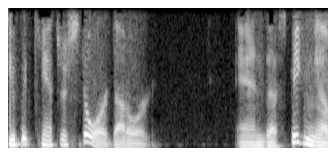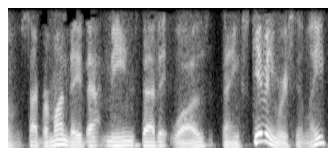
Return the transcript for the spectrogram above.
stupidcancerstore.org. And uh, speaking of Cyber Monday, that means that it was Thanksgiving recently.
